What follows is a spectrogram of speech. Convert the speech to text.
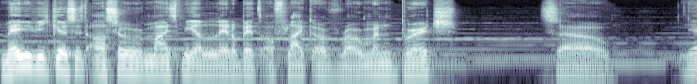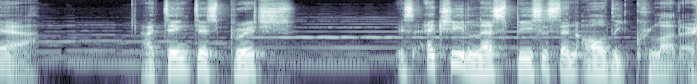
Maybe because it also reminds me a little bit of like a Roman bridge. So, yeah. I think this bridge is actually less pieces than all the clutter.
